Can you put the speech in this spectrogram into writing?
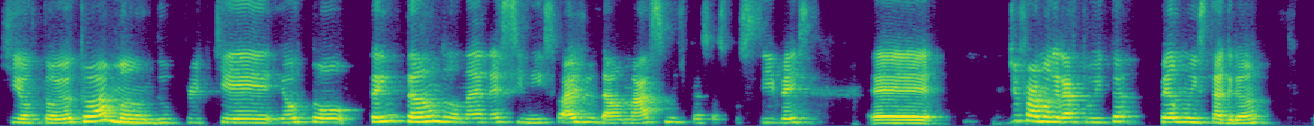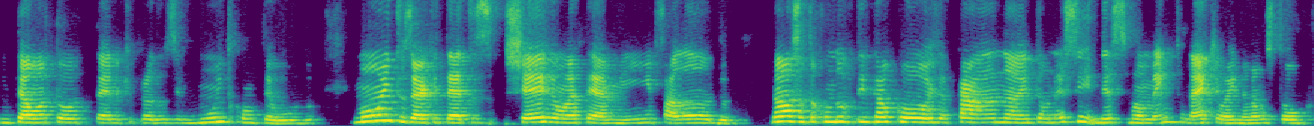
que eu tô, eu tô amando, porque eu tô tentando, né, nesse início, ajudar o máximo de pessoas possíveis é, de forma gratuita pelo Instagram. Então, eu tô tendo que produzir muito conteúdo. Muitos arquitetos chegam até a mim falando: Nossa, eu tô com dúvida em tal coisa, tá, Ana? Então, nesse, nesse momento, né, que eu ainda não estou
